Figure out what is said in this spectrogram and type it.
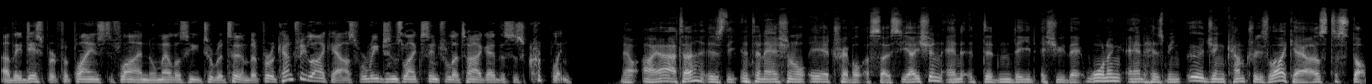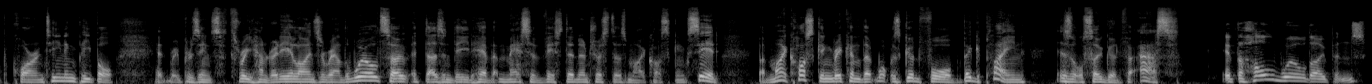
Uh, they're desperate for planes to fly and normality to return. But for a country like ours, for regions like Central Otago, this is crippling. Now, IATA is the International Air Travel Association, and it did indeed issue that warning and has been urging countries like ours to stop quarantining people. It represents 300 airlines around the world, so it does indeed have a massive vested interest, as Mike Hosking said. But Mike Hosking reckoned that what was good for Big Plane is also good for us. If the whole world opens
